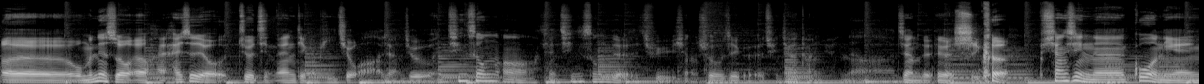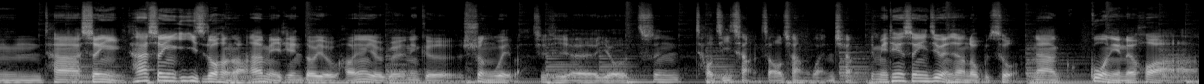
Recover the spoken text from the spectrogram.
呃，我们那时候呃还还是有就简单点个啤酒啊，这样就很轻松啊，很轻松的去享受这个全家团圆啊这样的这个时刻。相信呢，过年他生意他生意一直都很好，他每天都有好像有个那个顺位吧，就是呃有分好几场早场晚场，每天生意基本上都不错。那过年的话，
